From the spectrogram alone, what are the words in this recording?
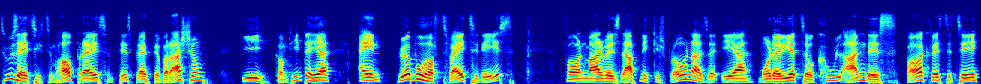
zusätzlich zum Hauptpreis, und das bleibt die Überraschung, die kommt hinterher, ein Hörbuch auf zwei CDs von Marvel Slapnik gesprochen. Also er moderiert so cool an das PowerQuest C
